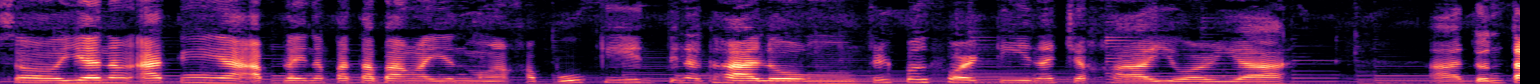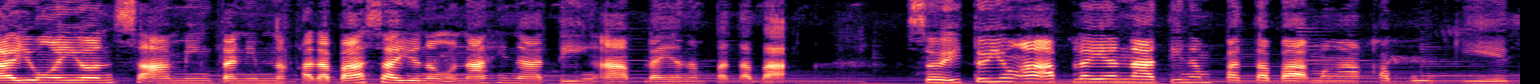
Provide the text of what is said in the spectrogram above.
So, yan ang ating i-apply na pataba ngayon mga kabukid. Pinaghalong triple 14 at saka urea. Ah, doon tayo ngayon sa aming tanim na kalabasa. Yun ang unahin nating a-applyan ng pataba. So, ito yung a-applyan natin ng pataba mga kabukid.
